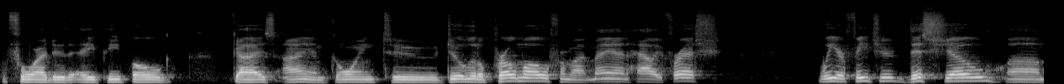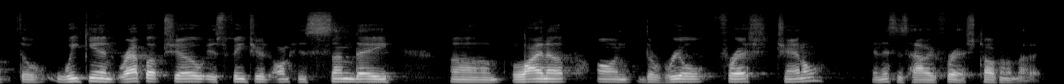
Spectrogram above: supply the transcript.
Before I do the AP poll, guys, I am going to do a little promo for my man Howie Fresh. We are featured. This show, um, the weekend wrap up show, is featured on his Sunday um, lineup on the Real Fresh channel. And this is Howie Fresh talking about it.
